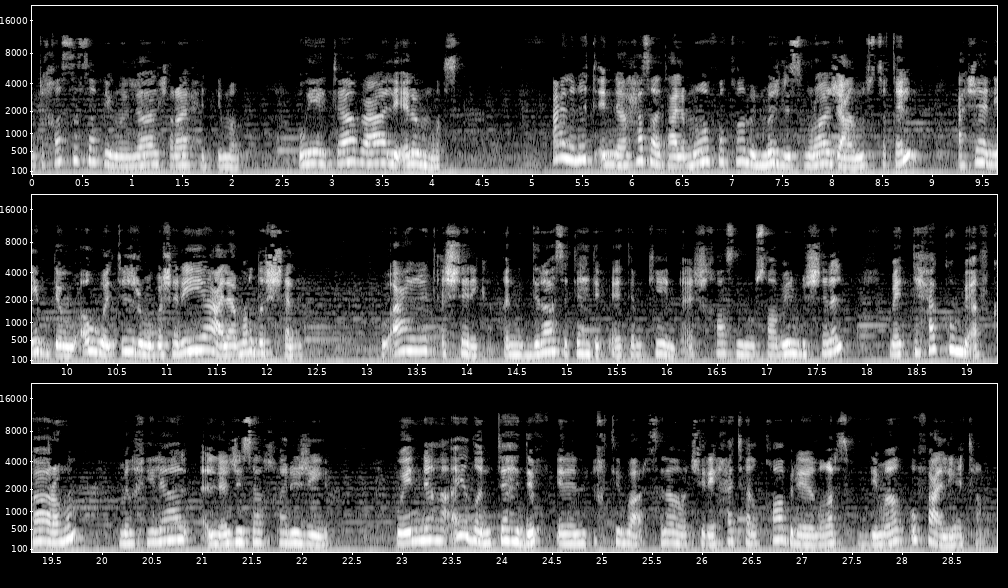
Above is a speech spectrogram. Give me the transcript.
متخصصة في مجال شرائح الدماغ وهي تابعة لإيلون ماسك. أعلنت إنها حصلت على موافقة من مجلس مراجعة مستقل عشان يبدأوا أول تجربة بشرية على مرضى الشلل. وأعلنت الشركة أن الدراسة تهدف إلى تمكين الأشخاص المصابين بالشلل من التحكم بأفكارهم من خلال الأجهزة الخارجية وإنها أيضا تهدف إلى اختبار سلامة شريحتها القابلة للغرس في الدماغ وفعاليتها.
